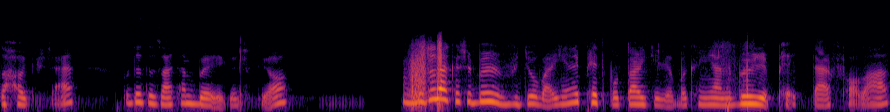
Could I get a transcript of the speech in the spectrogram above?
daha güzel. Burada da zaten böyle gözüküyor. Burada da arkadaşlar böyle bir video var. Yeni pet botlar geliyor. Bakın yani böyle petler falan.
